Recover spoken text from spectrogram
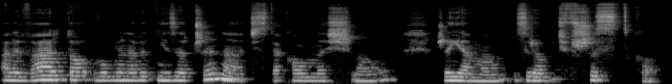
ale warto w ogóle nawet nie zaczynać z taką myślą, że ja mam zrobić wszystko,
